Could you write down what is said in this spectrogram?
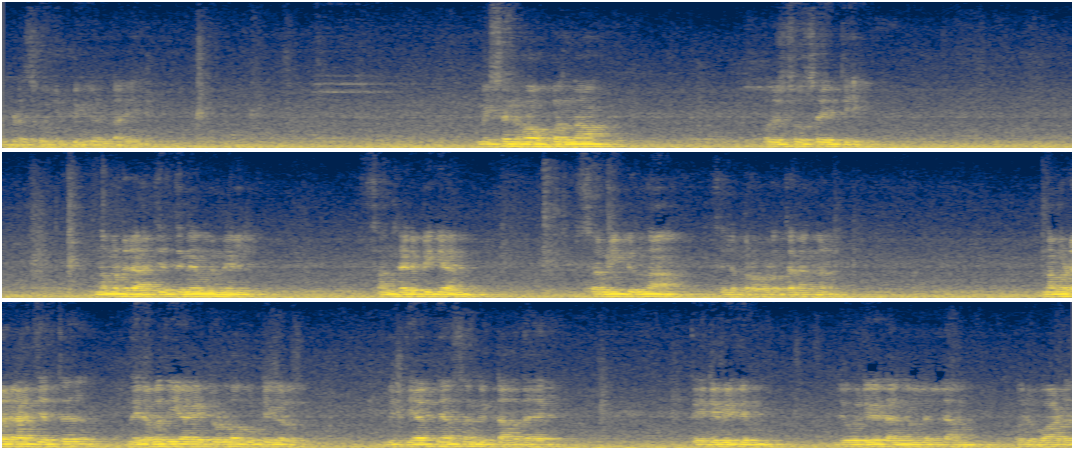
ഇവിടെ സൂചിപ്പിക്കുകയുണ്ടായി. മിഷൻ ഹോപ്പ് എന്ന ഒരു സൊസൈറ്റി നമ്മുടെ രാജ്യത്തിന് മുന്നിൽ സംഘടിപ്പിക്കാൻ ശ്രമിക്കുന്ന ചില പ്രവർത്തനങ്ങൾ നമ്മുടെ രാജ്യത്ത് നിരവധിയായിട്ടുള്ള കുട്ടികൾ വിദ്യാഭ്യാസം കിട്ടാതെ തെരുവിലും ജോലിയിടങ്ങളിലെല്ലാം ഒരുപാട്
